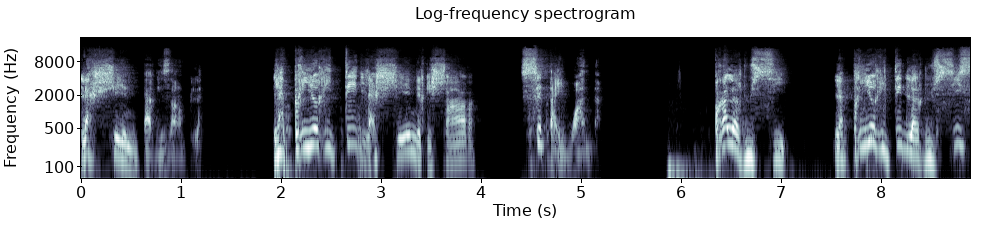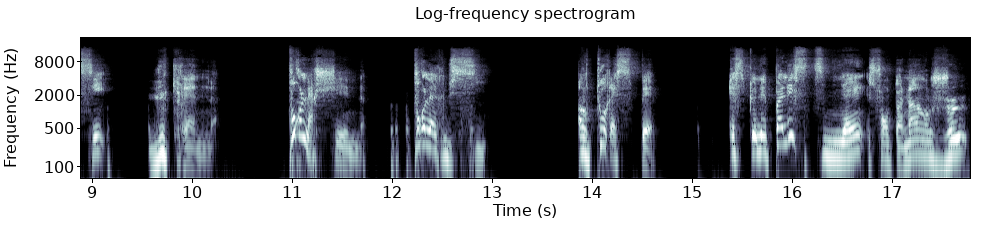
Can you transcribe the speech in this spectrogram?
la Chine, par exemple, la priorité de la Chine, Richard, c'est Taïwan. Prends la Russie. La priorité de la Russie, c'est l'Ukraine. Pour la Chine, pour la Russie, en tout respect, est-ce que les Palestiniens sont un enjeu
